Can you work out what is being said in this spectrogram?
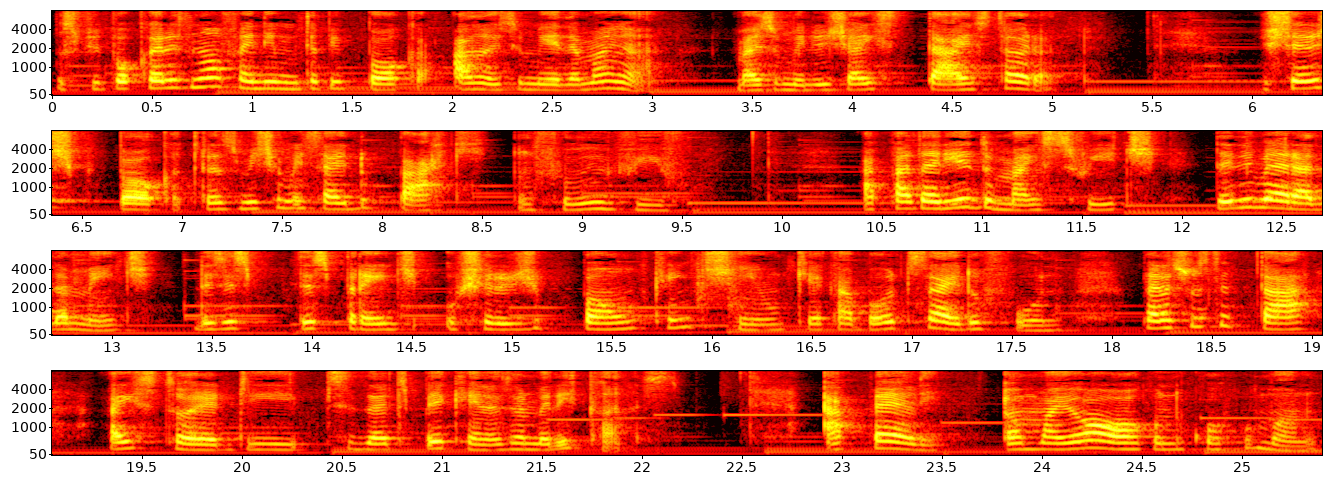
Os pipoqueiros não vendem muita pipoca às 8 e meia da manhã, mas o milho já está estourando. O cheiro de pipoca transmite a mensagem do parque, um filme vivo. A padaria do Main Street deliberadamente desprende o cheiro de pão quentinho que acabou de sair do forno para sustentar a história de cidades pequenas americanas. A pele é o maior órgão do corpo humano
